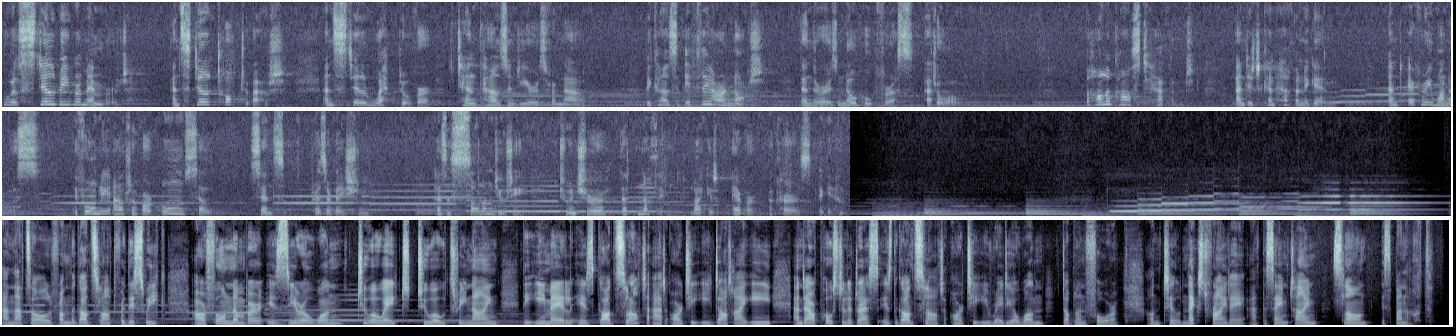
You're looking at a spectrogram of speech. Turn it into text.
who will still be remembered and still talked about and still wept over 10,000 years from now. Because if they are not, then there is no hope for us at all. The Holocaust happened, and it can happen again. And every one of us, if only out of our own self sense of preservation, has a solemn duty to ensure that nothing like it ever occurs again. And that's all from the Godslot for this week. Our phone number is 01 208 2039. The email is godslot at rte.ie. And our postal address is the Godslot, RTE Radio 1, Dublin 4. Until next Friday at the same time, Slán is Banacht.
